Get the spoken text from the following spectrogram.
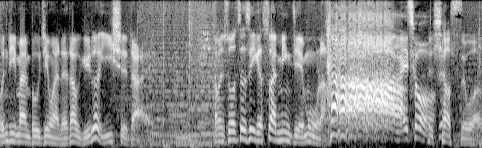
温蒂漫步今晚来到娱乐一世代。他们说这是一个算命节目啦，没错，笑死我了。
